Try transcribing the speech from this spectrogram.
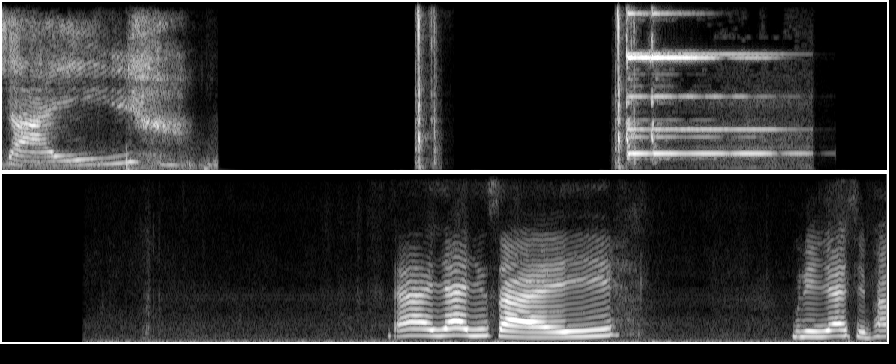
ใส ย่ายย่ายอยู่ใสมื้อนี้ย่ายสิพา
